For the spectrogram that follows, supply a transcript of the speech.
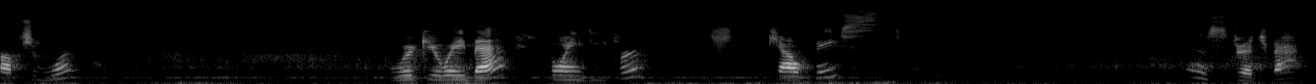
Option one. Work your way back, going deeper. Cow face. And stretch back.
